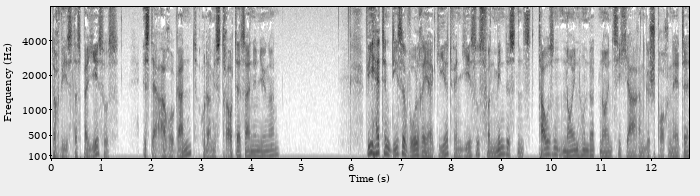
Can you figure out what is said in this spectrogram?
Doch wie ist das bei Jesus? Ist er arrogant oder misstraut er seinen Jüngern? Wie hätten diese wohl reagiert, wenn Jesus von mindestens 1990 Jahren gesprochen hätte,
